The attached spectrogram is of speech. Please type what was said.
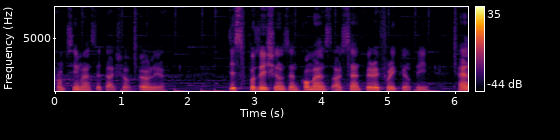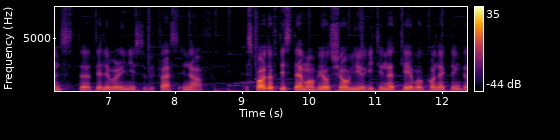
from Siemens that I showed earlier. Disk positions and commands are sent very frequently, hence the delivery needs to be fast enough as part of this demo, we will show you Ethernet cable connecting the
